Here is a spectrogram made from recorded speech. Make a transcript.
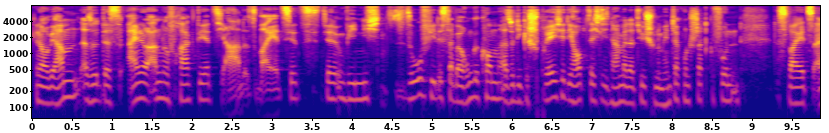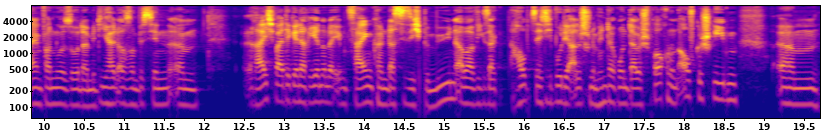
genau, wir haben also das eine oder andere fragte jetzt, ja, das war jetzt jetzt ja irgendwie nicht so viel ist dabei rumgekommen. Also die Gespräche, die hauptsächlichen haben ja natürlich schon im Hintergrund stattgefunden. Das war jetzt einfach nur so, damit die halt auch so ein bisschen ähm, Reichweite generieren oder eben zeigen können, dass sie sich bemühen. Aber wie gesagt, hauptsächlich wurde ja alles schon im Hintergrund da besprochen und aufgeschrieben. Ähm,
